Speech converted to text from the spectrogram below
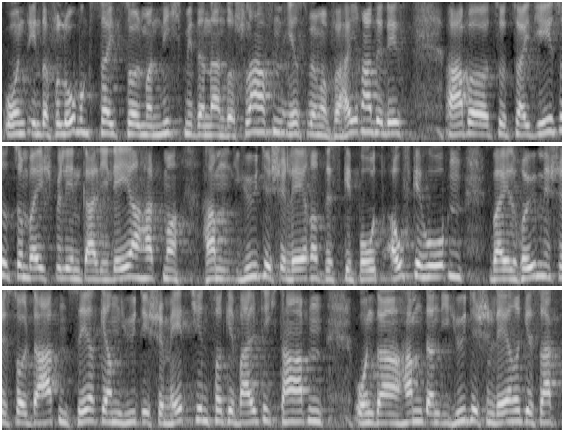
und in der Verlobungszeit soll man nicht miteinander schlafen, erst wenn man verheiratet ist. Aber zur Zeit Jesu zum Beispiel in Galiläa hat man, haben jüdische Lehrer das Gebot aufgehoben, weil römische Soldaten sehr gern jüdische Mädchen vergewaltigt haben. Und da haben dann die jüdischen Lehrer gesagt,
